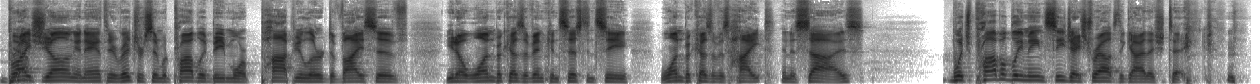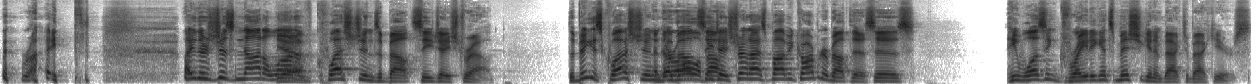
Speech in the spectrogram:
Bryce Young and Anthony Richardson would probably be more popular, divisive. You know, one because of inconsistency, one because of his height and his size, which probably means CJ Stroud's the guy they should take, right? Like, there's just not a lot Yeah. of questions about CJ Stroud. The biggest question And they're about CJ Stroud, I asked Bobby Carpenter about this, is he wasn't great against Michigan in back to back years,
